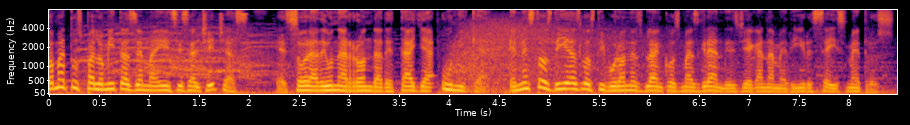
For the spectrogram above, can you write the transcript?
Toma tus palomitas de maíz y salchichas. Es hora de una ronda de talla única. En estos días los tiburones blancos más grandes llegan a medir 6 metros.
